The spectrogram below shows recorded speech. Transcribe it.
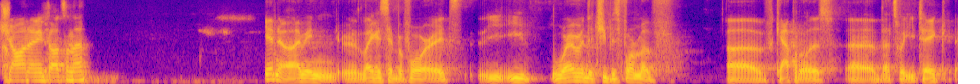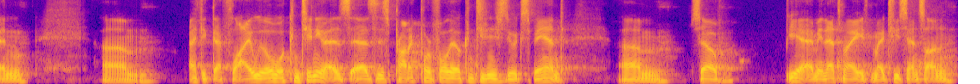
Sean, any thoughts on that? Yeah, no, I mean, like I said before, it's you, wherever the cheapest form of of capital is, uh, that's what you take, and um, I think that flywheel will continue as as this product portfolio continues to expand. Um, so, yeah, I mean that's my my two cents on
